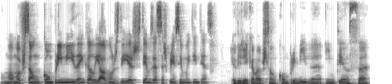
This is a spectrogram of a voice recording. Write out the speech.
uma, uma versão comprimida em que ali alguns dias temos essa experiência muito intensa eu diria que é uma versão comprimida, intensa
